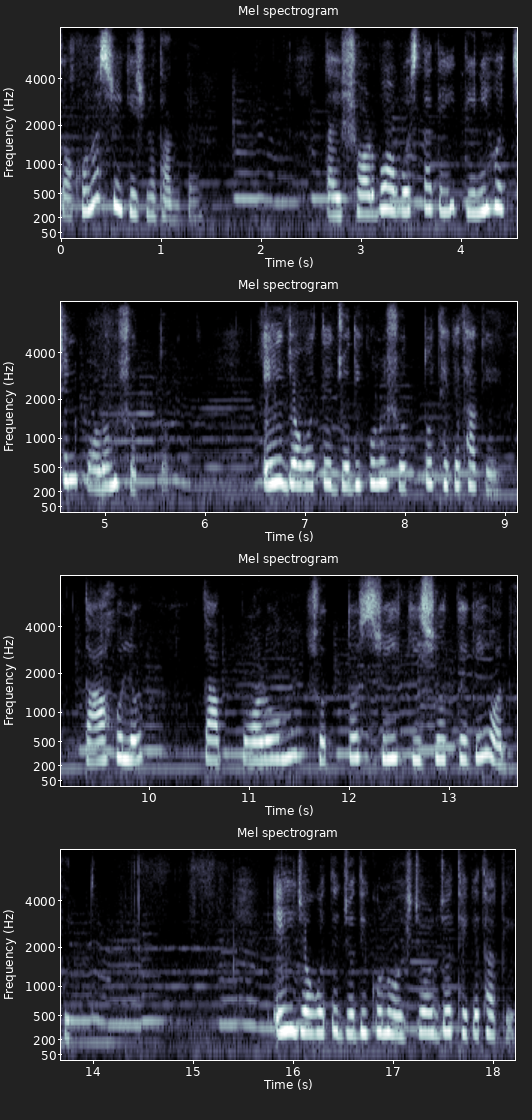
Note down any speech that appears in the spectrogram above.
তখনও শ্রীকৃষ্ণ থাকবেন। তাই সর্ব অবস্থাতেই তিনি হচ্ছেন পরম সত্য। এই জগতে যদি কোনো সত্য থেকে থাকে, তা হলো তা পরম সত্য শ্রীকৃষ্ণ থেকেই অদ্ভুত। এই জগতে যদি কোনো ঐশ্বর্য থেকে থাকে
